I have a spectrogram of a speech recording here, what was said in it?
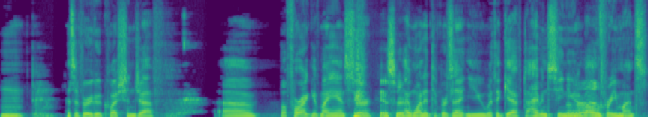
Hmm, that's a very good question, Jeff. Uh, before I give my answer, yes, sir. I wanted to present you with a gift. I haven't seen you in about three months.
